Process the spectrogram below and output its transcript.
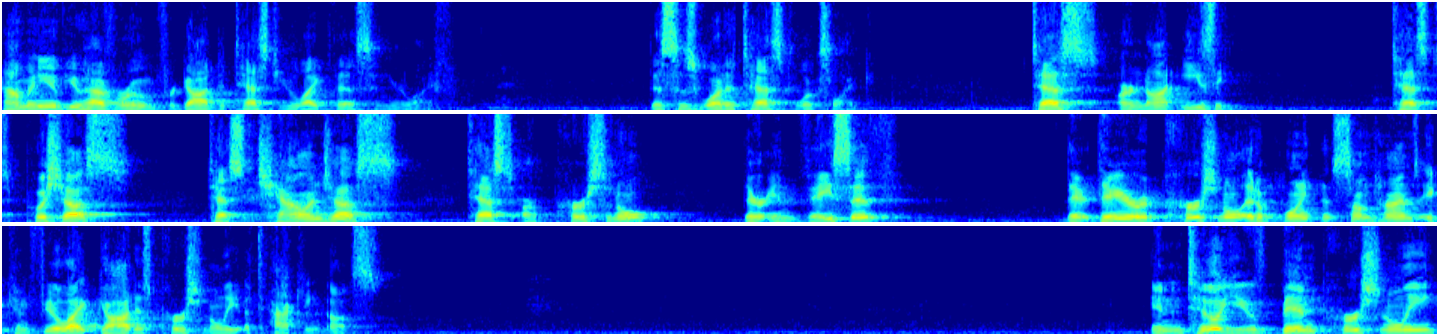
How many of you have room for God to test you like this in your life? This is what a test looks like. Tests are not easy. Tests push us, tests challenge us, tests are personal, they're invasive. They're, they are personal at a point that sometimes it can feel like God is personally attacking us. And until you've been personally,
